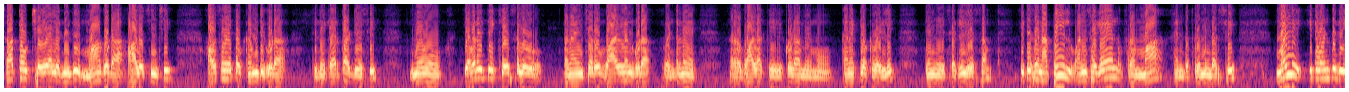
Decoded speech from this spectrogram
సార్ట్అవుట్ చేయాలనేది మా కూడా ఆలోచించి అవసరమైతే ఒక కమిటీ కూడా దీనికి ఏర్పాటు చేసి మేము ఎవరైతే కేసులు బనాయించారో వాళ్ళని కూడా వెంటనే వాళ్ళకి కూడా మేము కనెక్ట్లోకి వెళ్ళి దీన్ని సెటిల్ చేస్తాం. It is an appeal once again from MAA and the film industry మళ్ళీ ఇటువంటిది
